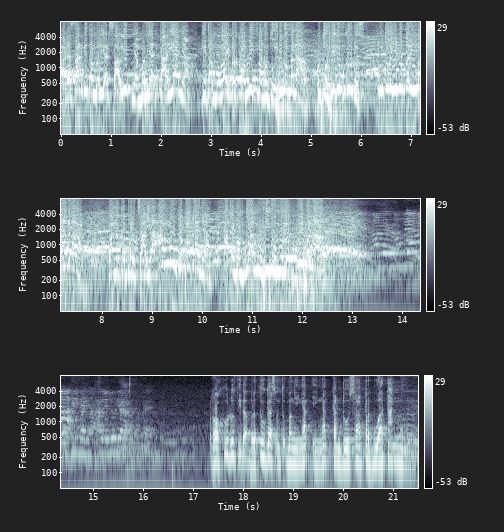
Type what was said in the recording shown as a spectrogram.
Pada saat kita melihat salibnya, melihat karyanya, kita mulai berkomitmen untuk hidup benar, untuk hidup kudus, untuk hidup beribadah. Karena kepercayaanmu kepadanya akan membuatmu hidupmu lebih benar. Roh Kudus tidak bertugas untuk mengingat-ingatkan dosa perbuatanmu.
